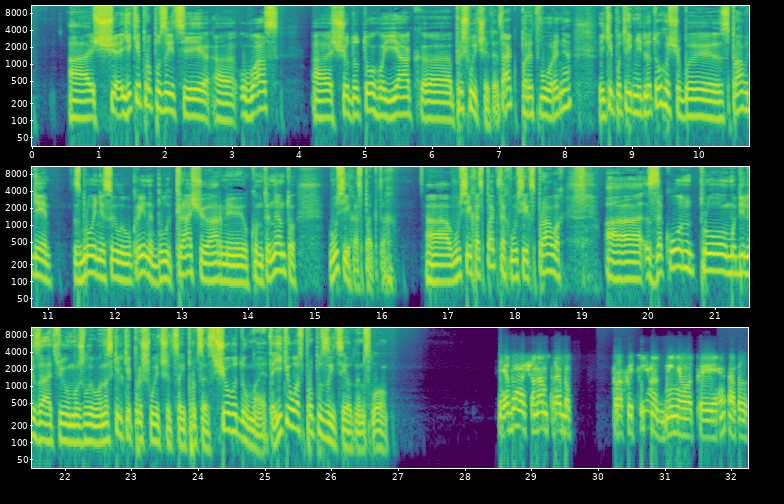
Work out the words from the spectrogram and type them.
А ще які пропозиції е, у вас е, щодо того, як пришвидшити так перетворення, які потрібні для того, щоб справді Збройні сили України були кращою армією континенту в усіх аспектах. В усіх аспектах, в усіх справах. Закон про мобілізацію, можливо, наскільки пришвидшить цей процес? Що ви думаєте? Які у вас пропозиції одним словом? Я думаю, що нам треба професійно змінювати, або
